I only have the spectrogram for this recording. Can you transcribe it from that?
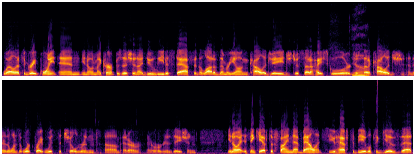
Well, that's a great point. And, you know, in my current position, I do lead a staff, and a lot of them are young, college age, just out of high school or just yeah. out of college, and they're the ones that work right with the children um, at our at our organization. You know, I think you have to find that balance. You have to be able to give that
